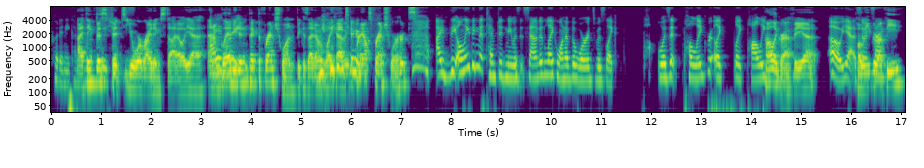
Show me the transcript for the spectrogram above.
put any kind of I think this fits your writing style, yeah. And I I'm glad you didn't pick the French one because I don't like having to pronounce French words. I the only thing that tempted me was it sounded like one of the words was like po- was it polygraph like like poly Polygraphy, yeah. Oh yeah, so it, sound, Polygraphy.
